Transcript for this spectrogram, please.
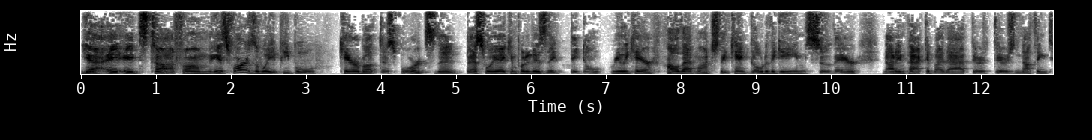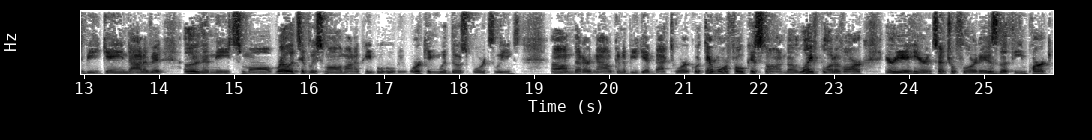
Yeah, it, it's tough. Um, as far as the way people care about the sports, the best way I can put it is they, they don't really care all that much. They can't go to the games, so they're not impacted by that. There's there's nothing to be gained out of it other than the small, relatively small amount of people who will be working with those sports leagues um, that are now going to be getting back to work. What they're more focused on, the lifeblood of our area here in Central Florida is the theme park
